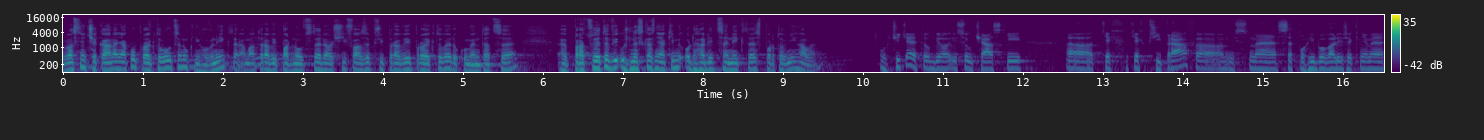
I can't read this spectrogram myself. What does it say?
vlastně čeká na nějakou projektovou cenu knihovny, která má teda vypadnout z té další fáze přípravy projektové dokumentace. Pracujete vy už dneska s nějakými odhady ceny k té sportovní hale? Určitě, to bylo i součástí Eh, těch, těch příprav. My jsme se pohybovali, řekněme,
